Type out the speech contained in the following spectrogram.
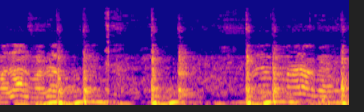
મજા મજા. મારા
